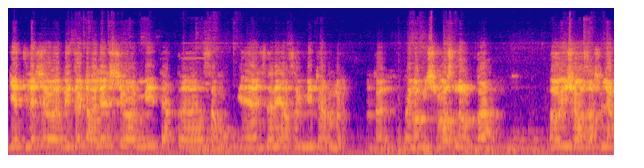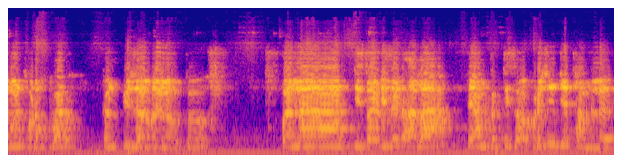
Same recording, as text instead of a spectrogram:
घेतल्याशिवाय रिझल्ट आल्याशिवाय मी त्यात घ्यायचं नाही असं मी ठरवलं. होतं पहिला विश्वास नव्हता. अविश्वास असल्यामुळे थोडाफार कन्फ्युज झालेलो होतो. पण तिचा रिझल्ट आला. त्यानंतर तिचं ऑपरेशन जे थांबलं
